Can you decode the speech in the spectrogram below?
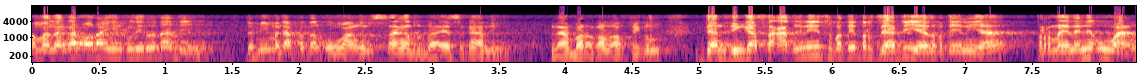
Memenangkan orang yang keliru tadi demi mendapatkan uang itu sangat berbahaya sekali. Nah, barakallahu fikum dan hingga saat ini seperti terjadi ya seperti ini ya, permainannya uang.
